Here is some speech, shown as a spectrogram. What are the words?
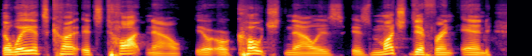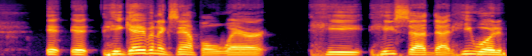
the way it's cut it's taught now or coached now is is much different and it it he gave an example where he he said that he would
